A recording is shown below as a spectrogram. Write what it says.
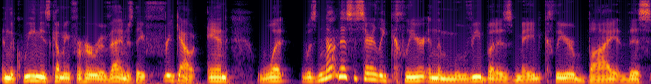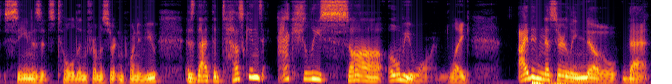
and the queen is coming for her revenge. They freak out. And what was not necessarily clear in the movie, but is made clear by this scene as it's told in from a certain point of view, is that the Tuskens actually saw Obi Wan. Like, I didn't necessarily know that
